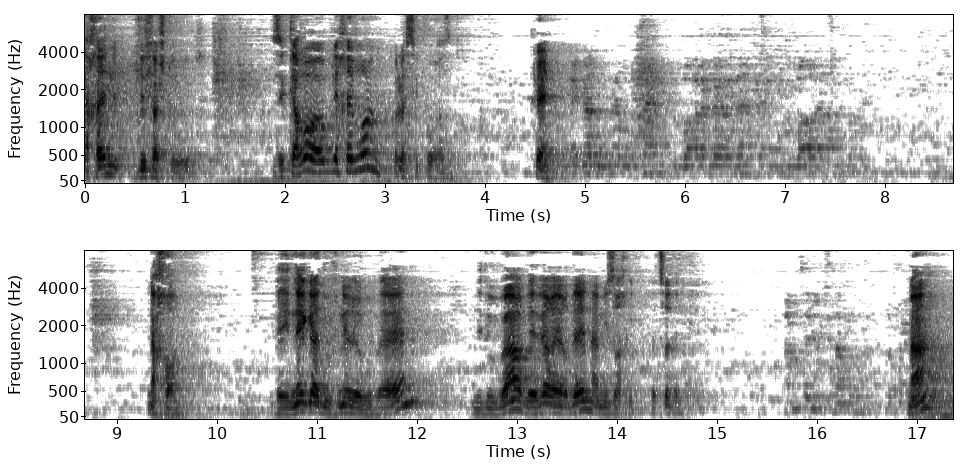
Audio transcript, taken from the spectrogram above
לכן בפשטות זה קרוב לחברון כל הסיפור הזה. כן. נכון. בנגד ובני ראובן מדובר בעבר הירדן המזרחי, אתה צודק. מה...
